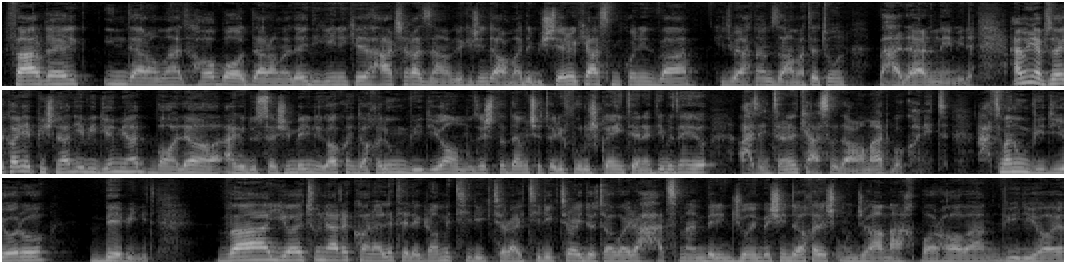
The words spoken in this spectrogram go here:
فرق این درآمدها با درآمدهای دیگه اینه که هر چقدر زحمت بکشید درآمد بیشتری رو می‌کنید و هیچ وقت هم زحمتتون به هدر نمیره. همین ابتدای کار یه پیشنهاد یه ویدیو میاد بالا. اگه دوست داشتین برید نگاه کنید داخل اون ویدیو آموزش دادم چطوری فروشگاه اینترنتی بزنید و از اینترنت کسب درآمد بکنید. حتما اون ویدیو رو ببینید. و یادتون نره کانال تلگرام Trick Try Trick Try دوتا y رو حتما برین join بشین داخلش. اونجا هم اخبارها و ویدیوها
